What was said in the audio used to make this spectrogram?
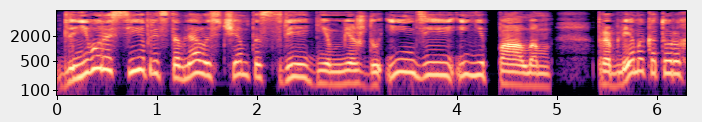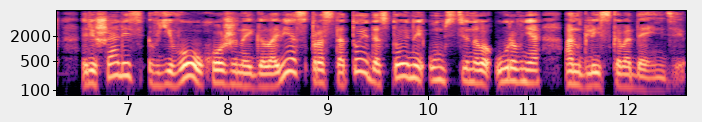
Для него Россия представлялась чем-то средним между Индией и Непалом, проблемы которых решались в его ухоженной голове с простотой, достойной умственного уровня английского денди.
